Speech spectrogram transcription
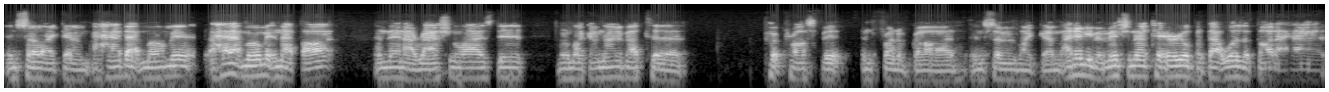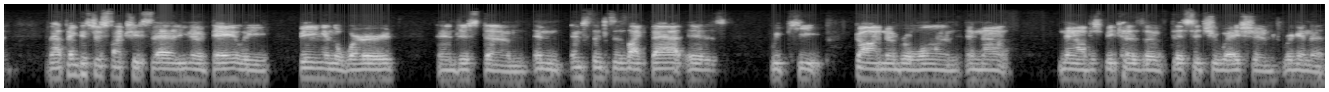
And so, like, um, I had that moment. I had that moment and that thought, and then I rationalized it. And I'm like, I'm not about to put CrossFit in front of God. And so, like, um, I didn't even mention that to Arielle, but that was a thought I had. And I think it's just like she said, you know, daily being in the Word and just um, in instances like that is we keep God number one and not now just because of this situation we're gonna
